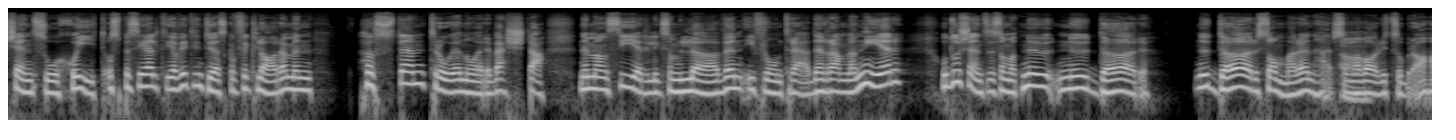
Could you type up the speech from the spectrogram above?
känns så skit. Och speciellt, jag vet inte hur jag ska förklara, men hösten tror jag nog är det värsta. När man ser liksom löven ifrån träden ramla ner och då känns det som att nu, nu dör Nu dör sommaren här som har varit så bra.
